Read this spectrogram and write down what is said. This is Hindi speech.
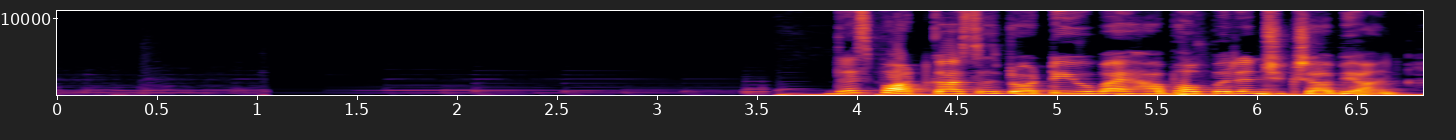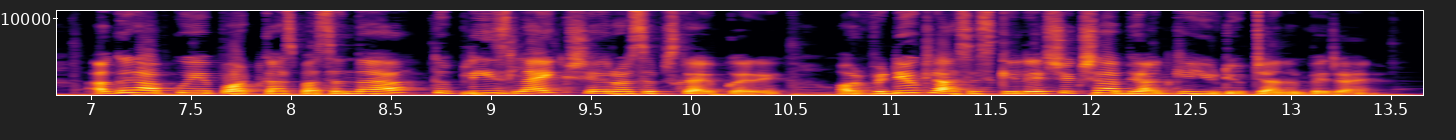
this podcast is brought you by Hubhopper Shiksha Abhiyan अगर आपको ये पॉडकास्ट पसंद आया तो प्लीज़ लाइक शेयर और सब्सक्राइब करें। और वीडियो क्लासेस के लिए शिक्षा अभियान के यूट्यूब चैनल पर जाएँ।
